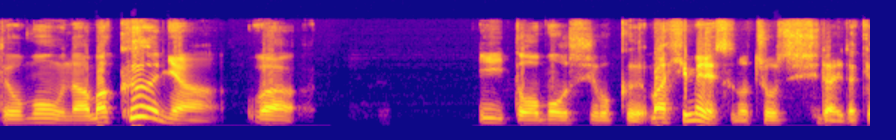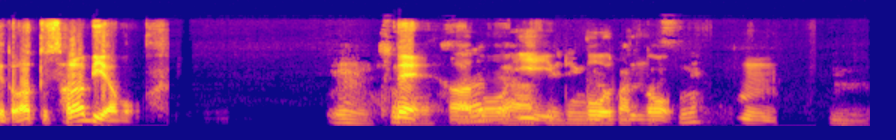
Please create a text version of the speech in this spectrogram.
て思うな。まあ、クーニャはいいと思うし、僕。まあ、ヒメネスの調子次第だけど、あとサラビアも、うん、そうねあのいいフィーリング良かったですね。うん、うん。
